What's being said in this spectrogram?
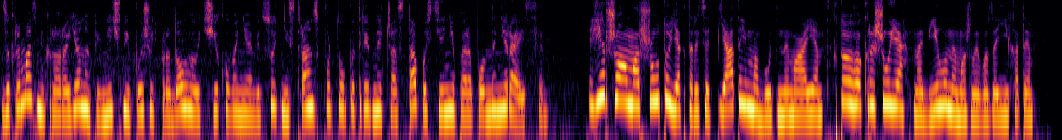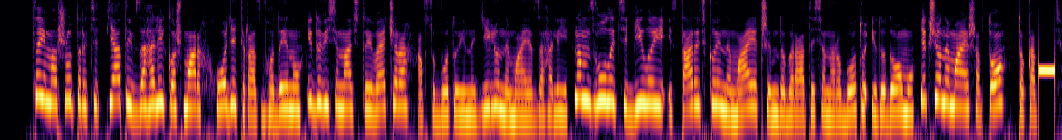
Зокрема, з мікрорайону Північний пишуть про довге очікування, відсутність транспорту у потрібний час та постійні переповнені рейси. Гіршого маршруту, як 35-й, мабуть, немає. Хто його кришує, на білу неможливо заїхати. Цей маршрут 35-й взагалі кошмар. Ходять раз в годину. І до 18-ї вечора, а в суботу і неділю немає взагалі. Нам з вулиці Білої і Старицької немає чим добиратися на роботу і додому. Якщо не маєш авто, то капець.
